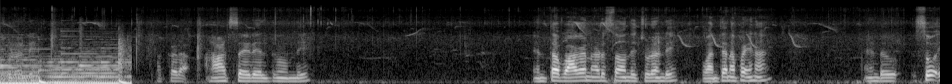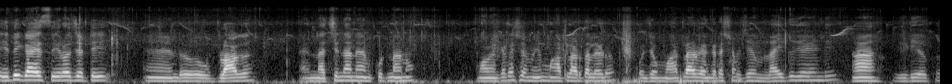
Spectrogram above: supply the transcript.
చూడండి. అక్కడ హార్ట్ సైడ్ వెళ్తుంది. ఎంత బాగా నడుస్తూ ఉంది చూడండి వంతెన పైన. అండ్ సో ఇది గాయస్ ఈరోజటి అండ్ బ్లాగ్ అండ్ నచ్చిందని అనుకుంటున్నాను. మా వెంకటేశం ఏం మాట్లాడతలేడు. కొంచెం మాట్లాడు వెంకటేశం కొంచెం లైక్ చేయండి. వీడియోకు.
